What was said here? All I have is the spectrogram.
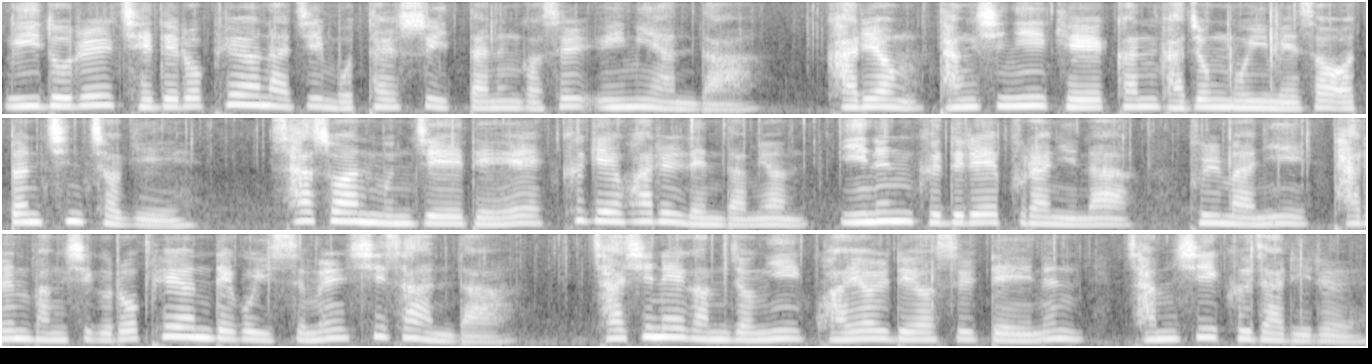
의도를 제대로 표현하지 못할 수 있다는 것을 의미한다. 가령 당신이 계획한 가족 모임에서 어떤 친척이 사소한 문제에 대해 크게 화를 낸다면 이는 그들의 불안이나 불만이 다른 방식으로 표현되고 있음을 시사한다. 자신의 감정이 과열되었을 때에는 잠시 그 자리를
